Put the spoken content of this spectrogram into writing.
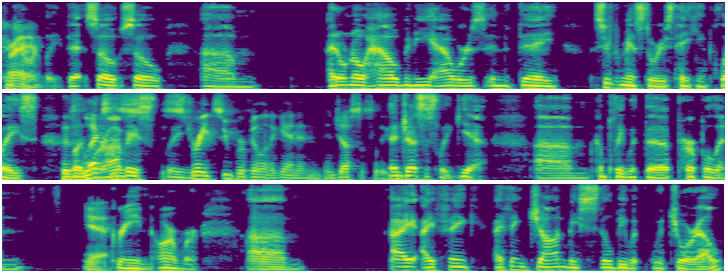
concurrently. That so so um I don't know how many hours in the day the Superman story is taking place, but Lex we're is obviously straight supervillain again in, in Justice League. in Justice League, yeah, um, complete with the purple and yeah, green armor. Um, I I think I think Jon may still be with with Jor El.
